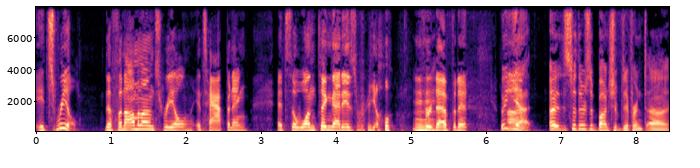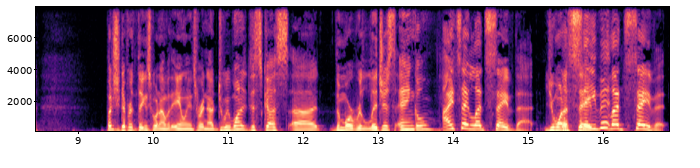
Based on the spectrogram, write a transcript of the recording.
it's real. The phenomenon's real. It's happening. It's the one thing that is real for definite. But Um, yeah, uh, so there's a bunch of different, uh, bunch of different things going on with aliens right now. Do we want to discuss uh, the more religious angle? I'd say let's save that. You want to Let's save it? Let's save it.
